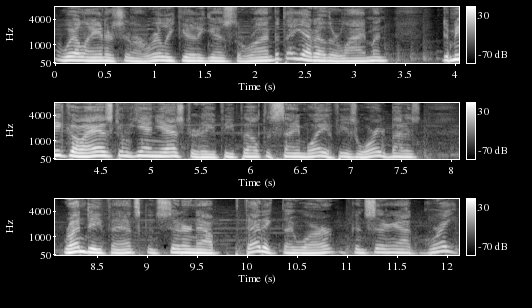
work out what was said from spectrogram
Will Anderson are really good against the run, but they got other linemen. DeMeco asked him again yesterday if he felt the same way, if he was worried about his run defense, considering how pathetic they were, considering how great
